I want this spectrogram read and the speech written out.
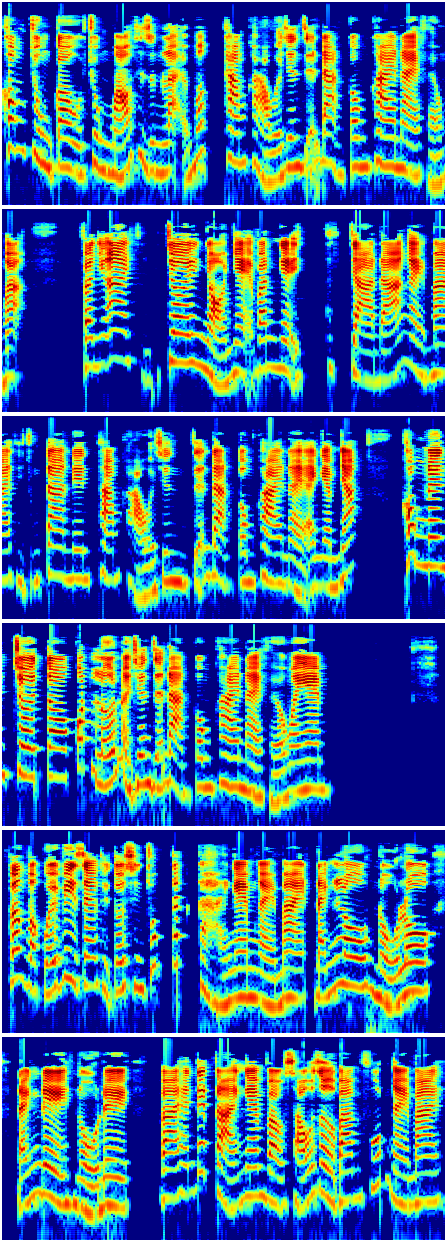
Không trùng cầu, trùng máu thì dừng lại ở mức tham khảo ở trên diễn đàn công khai này phải không ạ? Và những ai chơi nhỏ nhẹ văn nghệ trà đá ngày mai thì chúng ta nên tham khảo ở trên diễn đàn công khai này anh em nhé. Không nên chơi to quất lớn ở trên diễn đàn công khai này phải không anh em? Vâng và cuối video thì tôi xin chúc tất cả anh em ngày mai đánh lô, nổ lô, đánh đề, nổ đề và hẹn tất cả anh em vào 6 giờ 30 phút ngày mai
